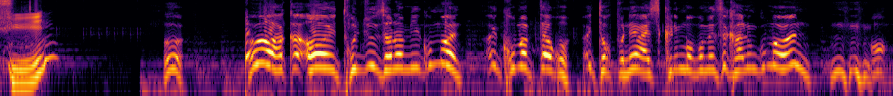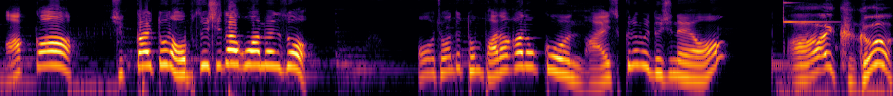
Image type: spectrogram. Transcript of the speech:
어? 어르신? 어, 어 아까 어, 돈 준 사람이구먼. 아이, 고맙다고. 아이, 덕분에 아이스크림 먹으면서 가는구먼. 어, 아까 집 갈 돈 없으시다고 하면서 어, 저한테 돈 받아가 놓고 아이스크림을 드시네요. 아이 그거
